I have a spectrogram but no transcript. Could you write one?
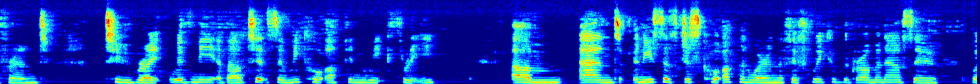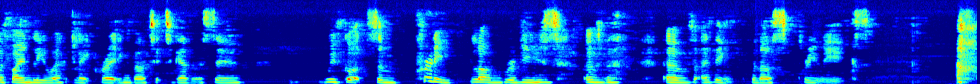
friend to write with me about it. So we caught up in week three. Um, and Anisa's just caught up and we're in the fifth week of the drama now. So we're finally like writing about it together. So we've got some pretty long reviews of the of I think the last three weeks.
